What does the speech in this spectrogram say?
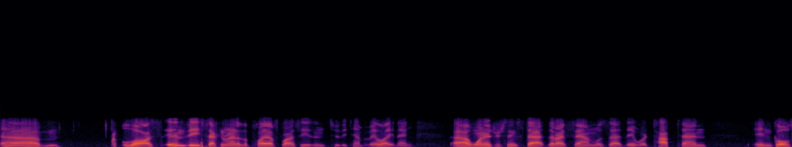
um, lost in the second round of the playoffs last season to the Tampa Bay Lightning. Uh, one interesting stat that I found was that they were top 10 in goals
